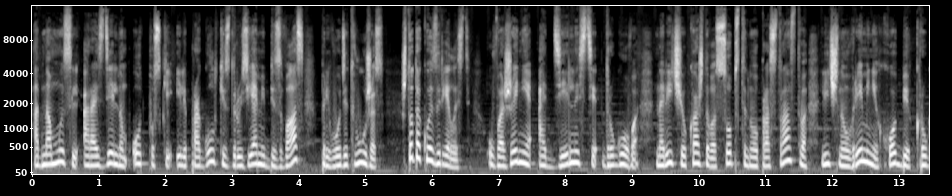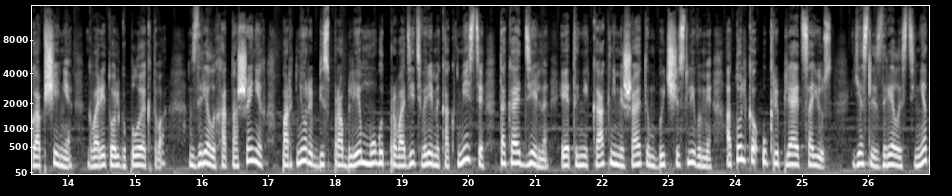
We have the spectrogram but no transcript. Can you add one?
Одна мысль о раздельном отпуске или прогулке с друзьями без вас приводит в ужас. Что такое зрелость? Уважение отдельности другого, наличие у каждого собственного пространства, личного времени, хобби, круга общения, говорит Ольга Плуэктова. В зрелых отношениях партнеры без проблем могут проводить время как вместе, так и отдельно, и это никак не мешает им быть счастливыми, а только укрепляет союз. Если зрелости нет,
